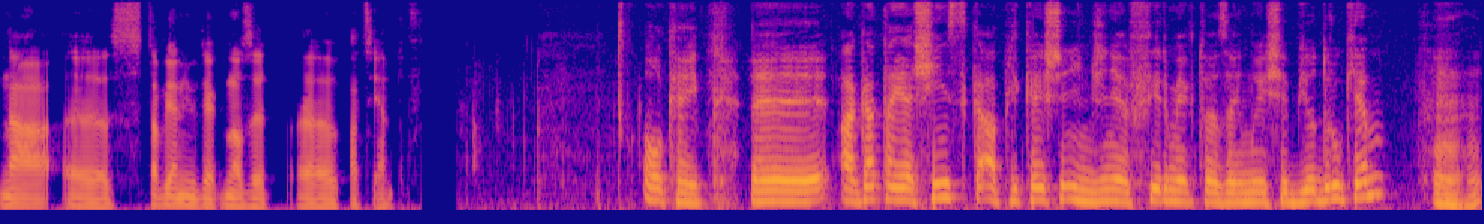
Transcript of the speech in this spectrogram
na e, stawianiu diagnozy e, pacjentów. Okej. E, Agata Jasińska, application engineer w firmie, która zajmuje się biodrukiem. Mhm.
